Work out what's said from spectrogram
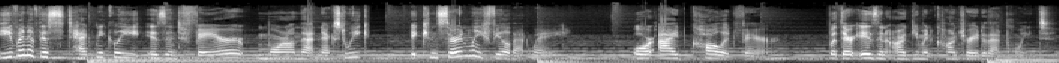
Even if this technically isn't fair, more on that next week, it can certainly feel that way. Or I'd call it fair, but there is an argument contrary to that point.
